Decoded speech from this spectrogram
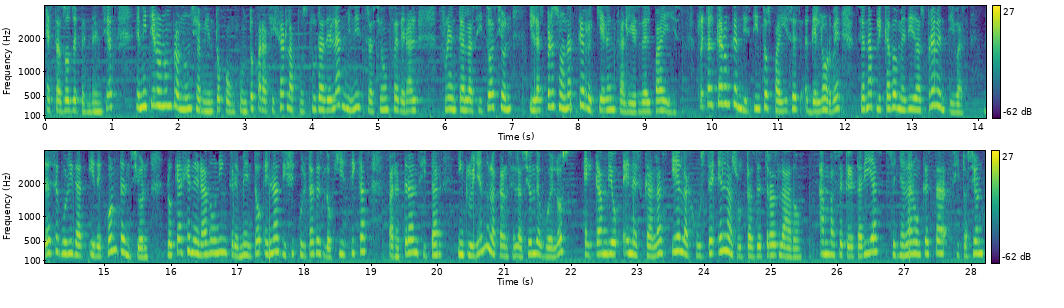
Estas dos dependencias emitieron un pronunciamiento conjunto para fijar la postura de la Administración Federal frente a la situación y las personas que requieren salir del país. Recalcaron que en distintos países del orbe se han aplicado medidas preventivas de seguridad y de contención, lo que ha generado un incremento en las dificultades logísticas para transitar, incluyendo la cancelación de vuelos, el cambio en escalas y el ajuste en las rutas de traslado. Ambas secretarías señalaron que esta situación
